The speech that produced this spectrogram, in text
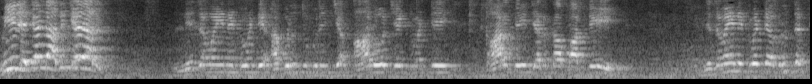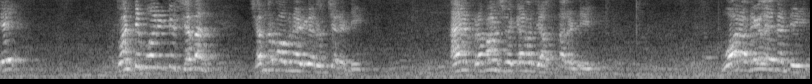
మీరు ఎజెండా అది చేయాలి. నిజమైనటువంటి అభివృద్ధి గురించి ఆలోచేటువంటి భారతీయ జనతా పార్టీ నిజమైనటువంటి అభివృద్ధి అంటే twenty four into seven Chandrababu Naidu garu వచ్చారండి. ఆయన ప్రమాణ స్వీకారం చేస్తున్నారండి. వారు అడగలేదండి.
